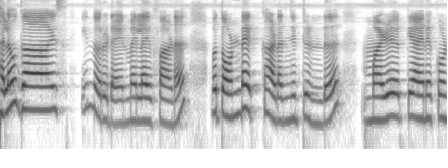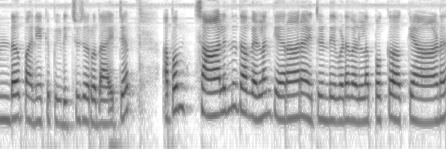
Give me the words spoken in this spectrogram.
ഹലോ ഗായ്സ് ഇന്നൊരു ഡേ ഇൻ മൈ ലൈഫാണ് അപ്പോൾ തൊണ്ടയൊക്കെ അടഞ്ഞിട്ടുണ്ട്. മഴയൊക്കെ അതിനെ കൊണ്ട് പനിയൊക്കെ പിടിച്ചു ചെറുതായിട്ട്. അപ്പം ചാലിന് ഇതാ വെള്ളം കയറാനായിട്ടുണ്ട് ഇവിടെ വെള്ളപ്പൊക്കമൊക്കെ ആണ്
